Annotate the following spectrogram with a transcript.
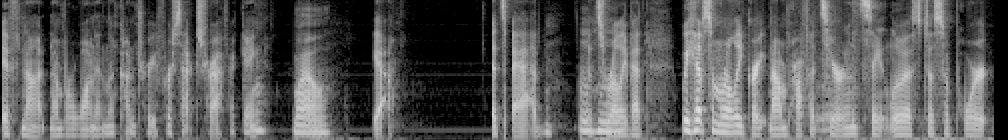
if not number one in the country for sex trafficking. Wow. Yeah. It's bad. It's Mhm. really bad. We have some really great nonprofits here in St. Louis to support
